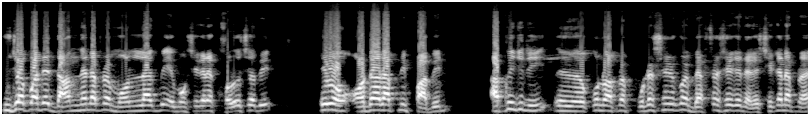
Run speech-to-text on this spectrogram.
পূজা পাঠের দান ধ্যান আপনার মন লাগবে এবং সেখানে খরচ হবে এবং অর্ডার আপনি পাবেন। আপনি যদি কোনো আপনার প্রোডাকশনের কোনো ব্যবসা শেখে থাকে, সেখানে আপনার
